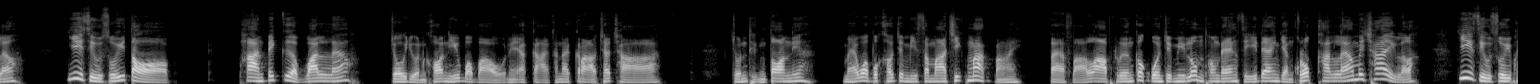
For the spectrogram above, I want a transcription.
แล้ว ยี่ซิวซุยตอบ ผ่านไปเกือบวันแล้ว โจหยวนเคอนิ้วเบาๆในอากาศขณะกล่าวช้าๆจนถึงตอนเนี้ยแม้ว่าพวกเขาจะมีสมาชิกมากมาย แต่สาลาเพลิงก็ควรจะมีล่มทองแดงสีแดงอย่างครบคันแล้วไม่ใช่เหรอ ยี่สิวซุยพ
